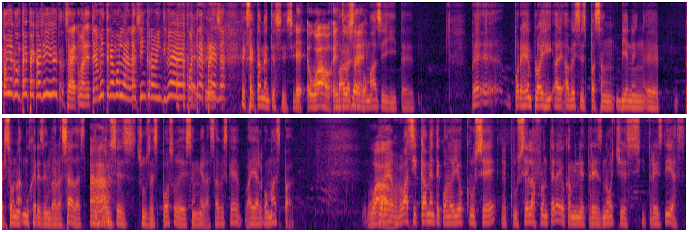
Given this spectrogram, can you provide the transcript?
pollo con pepe, casi. O sea, como que también tenemos la, la 599 por tres Sí. presas. Exactamente así, sí. Eh, wow, Pagas entonces. algo más y, y te... Pe- por ejemplo, hay, hay- a veces pasan, vienen eh, personas, mujeres embarazadas, Ajá. entonces sus esposos dicen, mira, ¿sabes qué? Hay algo más para... Wow. Básicamente cuando yo crucé, eh, crucé la frontera, yo caminé tres noches y tres días.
